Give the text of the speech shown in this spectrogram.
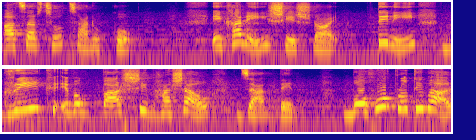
আচার্য চাণক্য। এখানেই শেষ নয়। তিনি গ্রিক এবং পার্সি ভাষাও জানতেন। বহু প্রতিভার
